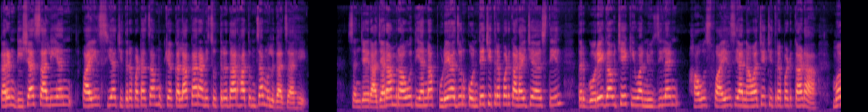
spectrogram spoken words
कारण दिशा सालियन फाईल्स या चित्रपटाचा मुख्य कलाकार आणि सूत्रधार हा तुमचा मुलगाच आहे. संजय राजाराम राऊत यांना पुढे अजून कोणते चित्रपट काढायचे असतील? तर गोरेगावचे किंवा न्यूझीलंड हाऊस फाईल्स या नावाचे चित्रपट काढा. मग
